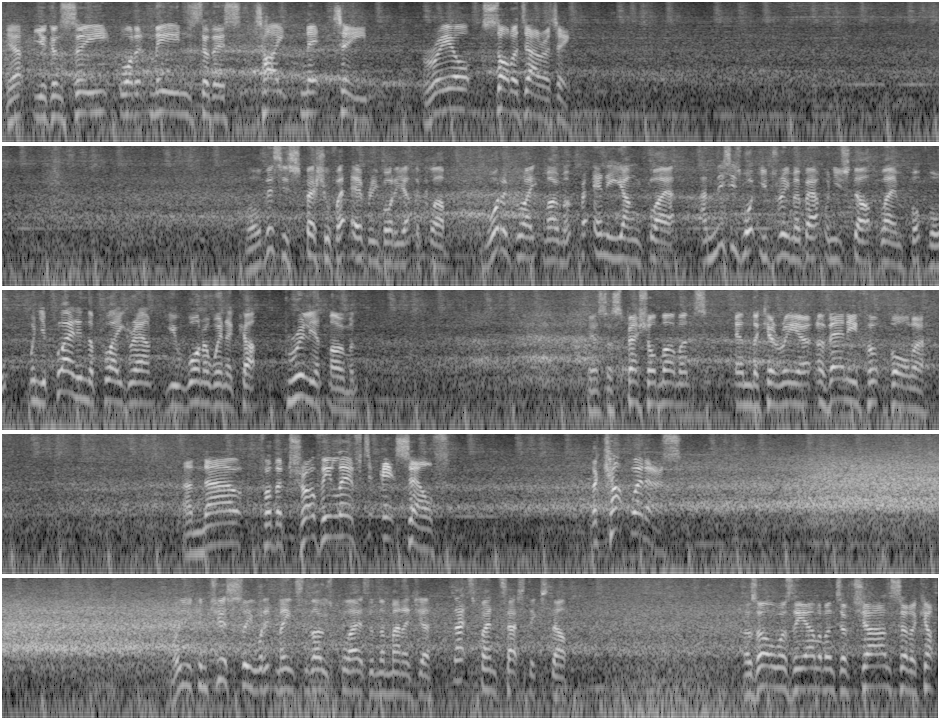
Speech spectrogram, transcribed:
Yeah, you can see what it means to this tight-knit team. Real solidarity. Well, this is special for everybody at the club. What a great moment for any young player. And this is what you dream about when you start playing football. When you're playing in the playground, you want to win a cup. Brilliant moment. It's a special moment in the career of any footballer. And now for the trophy lift itself. The cup winners. Well, you can just see what it means to those players and the manager. That's fantastic stuff. There's always the element of chance in a cup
